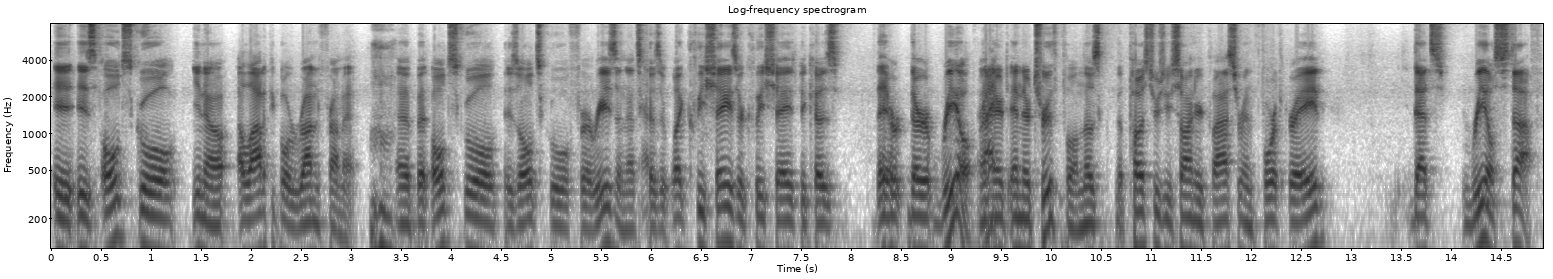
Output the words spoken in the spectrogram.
is, is old school. You know, a lot of people run from it, uh, but old school is old school for a reason. That's because like cliches are cliches because they're they're real and Right. they're and they're truthful. And those the posters you saw in your class classroom in fourth grade, that's real stuff.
